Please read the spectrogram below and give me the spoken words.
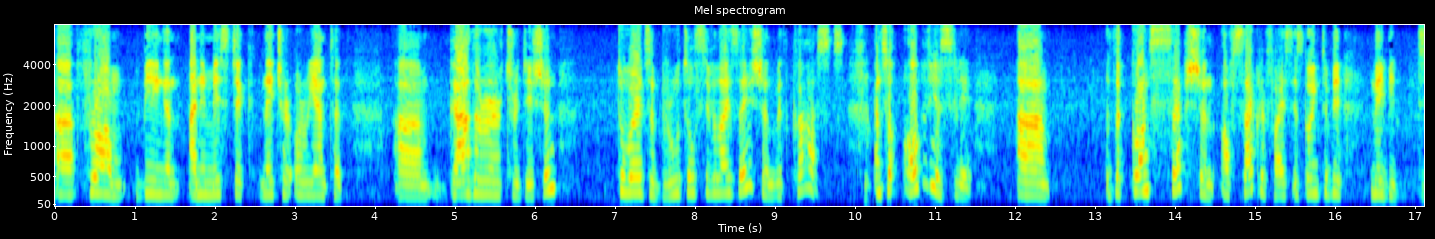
uh, from being an animistic, nature-oriented um, gatherer tradition towards a brutal civilization with castes. Sure. And so obviously, um, the conception of sacrifice is going to be maybe d-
